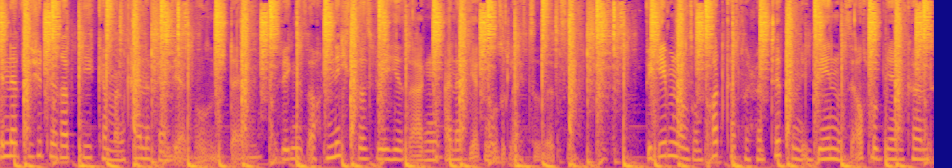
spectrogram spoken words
In der Psychotherapie kann man keine Ferndiagnosen stellen. Deswegen ist auch nichts, was wir hier sagen, einer Diagnose gleichzusetzen. Wir geben in unserem Podcast manchmal Tipps und Ideen, was ihr ausprobieren könnt,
